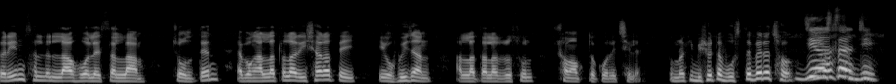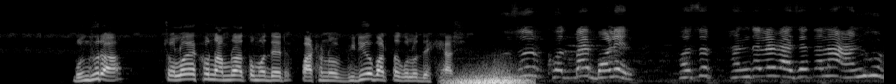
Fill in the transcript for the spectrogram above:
করিম সাল্লাহ সাল্লাম চলতেন এবং আল্লাহ তালার ইশারাতেই এই অভিযান আল্লাহ তালার রসুল সমাপ্ত করেছিলেন। তোমরা কি বিষয়টা বুঝতে পেরেছ? জি ওস্তাদ জি। বন্ধুরা চলো এখন আমরা তোমাদের পাঠানো ভিডিও বার্তাগুলো দেখে আসি। হুজুর খোদবায় বলেন হযরত হানজালা রাজাতালা আনহুর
